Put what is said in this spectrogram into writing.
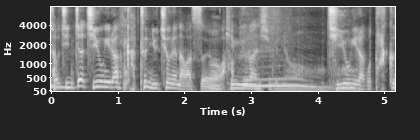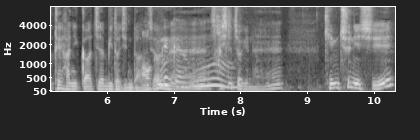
저 진짜 지용이랑 같은 유치원에 나왔어요. 어, 김유란 씨군요. 지용이라고 다 끝에 하니까 진짜 믿어진다. 어, 그죠? 그러네. 사실적이네. 김춘희 씨.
